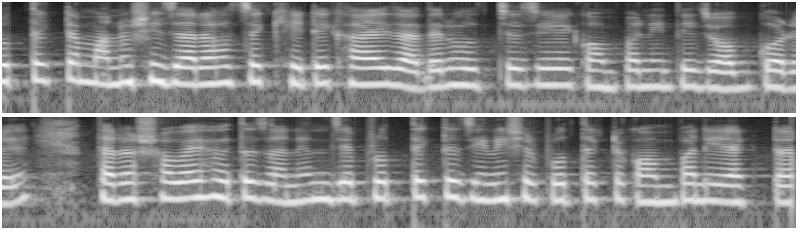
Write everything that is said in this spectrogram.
প্রত্যেকটা মানুষই যারা হচ্ছে খেটে খায়, যাদের হচ্ছে যে কোম্পানিতে জব করে, তারা সবাই হয়তো জানেন যে প্রত্যেকটা জিনিসের প্রত্যেকটা কোম্পানির একটা,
